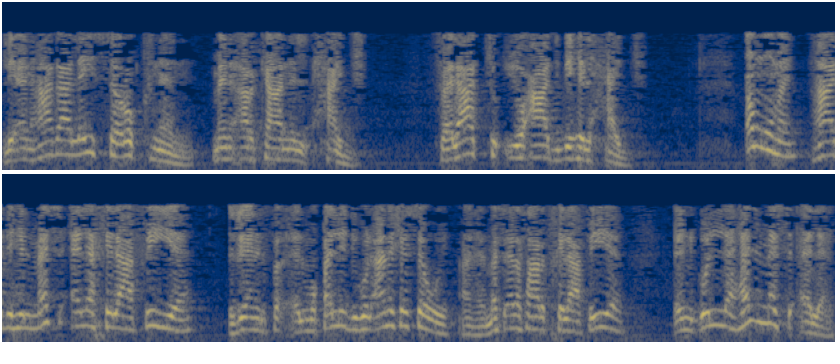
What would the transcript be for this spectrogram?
لأن هذا ليس ركنا من أركان الحج فلا يعاد به الحج. عموما هذه المسألة خلافية. زين المقلد يقول أنا شو أسوي؟ أنا المسألة صارت خلافية. نقول له هالمسألة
